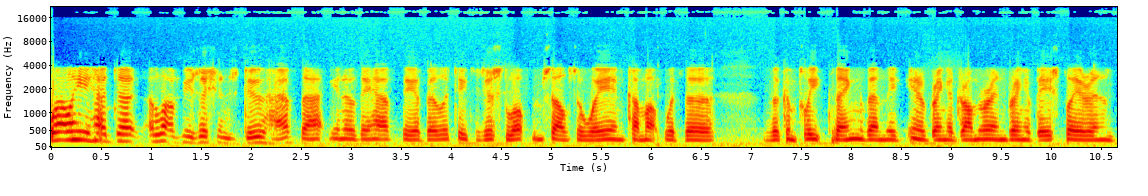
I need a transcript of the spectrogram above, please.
Well, he had uh, a lot of musicians do have that. You know, they have the ability to just lock themselves away and come up with the the complete thing. Then they, you know, bring a drummer in, bring a bass player in,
